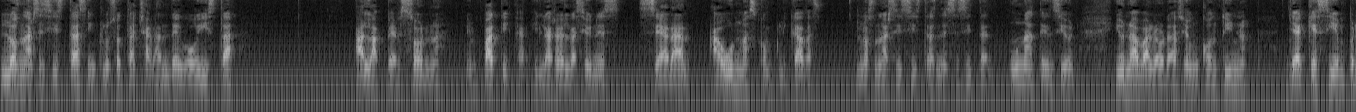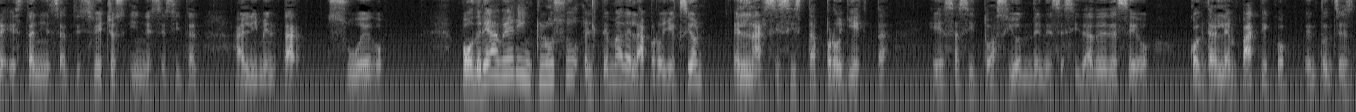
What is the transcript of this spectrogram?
Los narcisistas incluso tacharán de egoísta a la persona empática y las relaciones se harán aún más complicadas. Los narcisistas necesitan una atención y una valoración continua, ya que siempre están insatisfechos y necesitan alimentar su ego. Podría haber incluso el tema de la proyección. El narcisista proyecta esa situación de necesidad de deseo contra el empático. Entonces,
